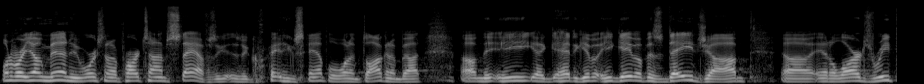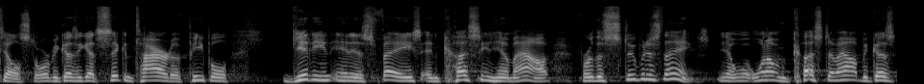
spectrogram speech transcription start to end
One of our young men who works on our part-time staff is a, is a great example of what I'm talking about. Um, he uh, had to give he gave up his day job uh, at a large retail store because he got sick and tired of people getting in his face and cussing him out for the stupidest things. You know, one of them cussed him out because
